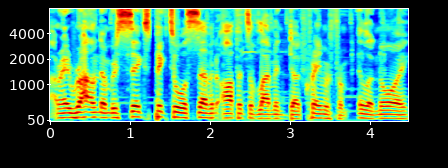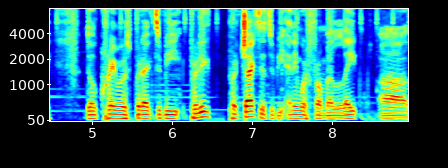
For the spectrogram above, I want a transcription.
All right, round number six, pick 207, offensive lineman Doug Kramer from Illinois. Doug Kramer was projected to be predict, projected to be anywhere from a late uh,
